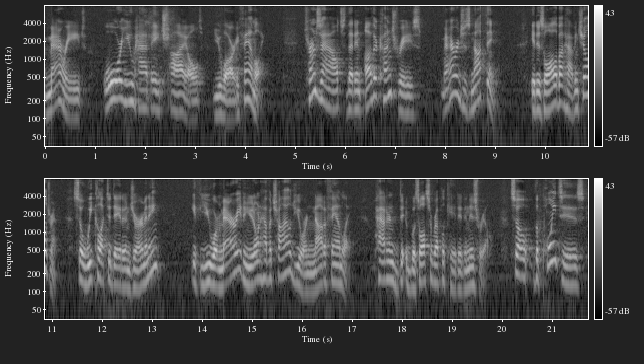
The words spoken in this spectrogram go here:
married or you have a child, you are a family. Turns out that in other countries, marriage is nothing. It is all about having children. So we collected data in Germany. If you are married and you don't have a child, you are not a family. Pattern was also replicated in Israel. So the point is,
